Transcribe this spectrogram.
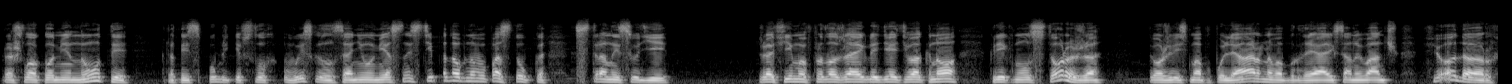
Прошло около минуты. Кто-то из публики вслух высказался о неуместности подобного поступка с стороны судьи. Трофимов, продолжая глядеть в окно, крикнул сторожа, тоже весьма популярного благодаря Александру Ивановичу. «Федор,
